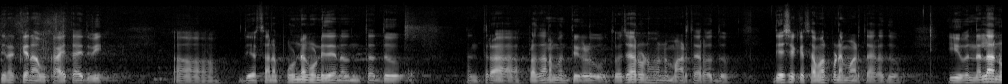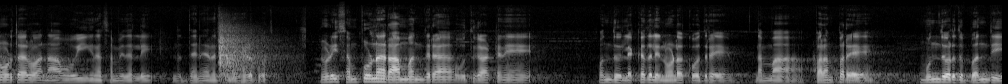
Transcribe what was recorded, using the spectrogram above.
ದಿನಕ್ಕೆ ನಾವು ಕಾಯ್ತಾ ಇದ್ವಿ. ದೇವಸ್ಥಾನ ಪೂರ್ಣಗೊಂಡಿದೆ ಅನ್ನೋಂಥದ್ದು ನಂತರ ಪ್ರಧಾನಮಂತ್ರಿಗಳು ಧ್ವಜಾರೋಹಣವನ್ನು ಮಾಡ್ತಾ ಇರೋದು, ದೇಶಕ್ಕೆ ಸಮರ್ಪಣೆ ಮಾಡ್ತಾ ಇರೋದು ಇವನ್ನೆಲ್ಲ ನೋಡ್ತಾ ಇರುವ ನಾವು ಈಗಿನ ಸಮಯದಲ್ಲಿ ಧನ್ಯರಂತಲೇ ಹೇಳ್ಬೋದು. ನೋಡಿ ಸಂಪೂರ್ಣ ರಾಮ ಮಂದಿರ ಉದ್ಘಾಟನೆ ಒಂದು ಲೆಕ್ಕದಲ್ಲಿ ನೋಡೋಕ್ಕೆ ಹೋದರೆ ನಮ್ಮ ಪರಂಪರೆ ಮುಂದುವರೆದು ಬಂದು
